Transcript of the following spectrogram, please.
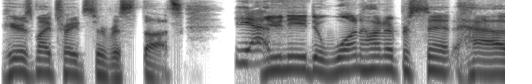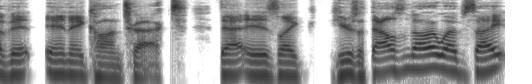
here's my trade service thoughts Yes. You need to 100% have it in a contract that is like, here's a thousand dollar website.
